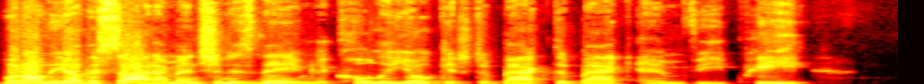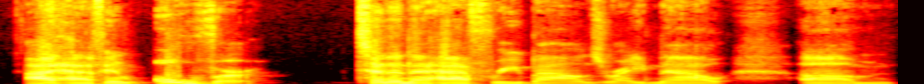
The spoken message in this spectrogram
but on the other side, I mentioned his name, Nikola Jokic, the back-to-back MVP. I have him over 10 and a half rebounds right now. Um,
